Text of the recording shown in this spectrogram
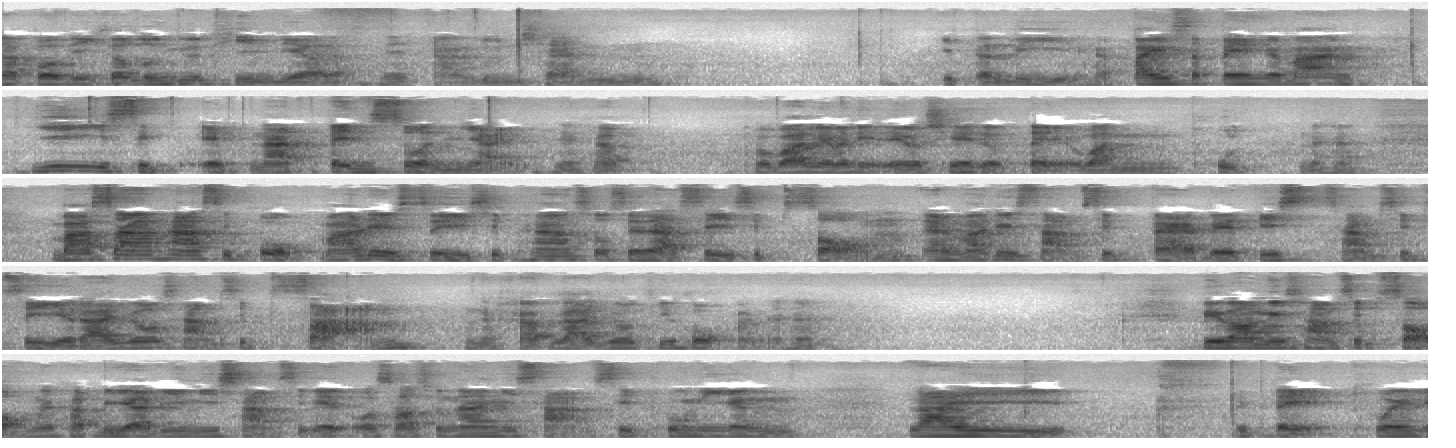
นาโปลีก็ลุ้นอยู่ทีมเดียวแล้วในการลุ้นแชมป์อิตาลีนะครับ ไปสเปนกันบ้าง 21 นัดเป็นส่วนใหญ่นะครับ เพราะว่าเรอัลมาดริดเอลเช่เดี๋ยวเตะวันพุธนะฮะบาซ่า 56 มาดริด 45 โซเซียดาด42แอตมาดริด 38 เบติส 34 รายโย33 นะครับ รายโยที่ 6 นะฮะบีบามี 32 นะครับบีอารีมี 31 โอซาซูน่ามี 30 พวกนี้ยังไล่ไปเตะถ้วยเ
